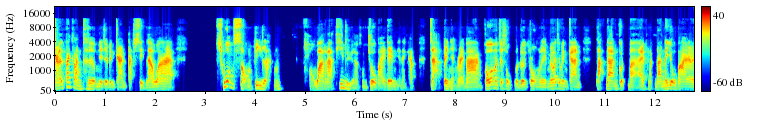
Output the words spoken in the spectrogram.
การเลือกตั้งกลางเทอมเนี่ยจะเป็นการตัดสินแล้วว่าช่วงสองปีหลังของวาระที่เหลือของโจไบเดนเนี่ยนะครับ จะเป็นอย่างไรบ้าง เพราะว่ามันจะส่งผลโดยตรงเลย ไม่ว่าจะเป็นการผลักดันกฎหมาย ผลักดันนโยบายอะไร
